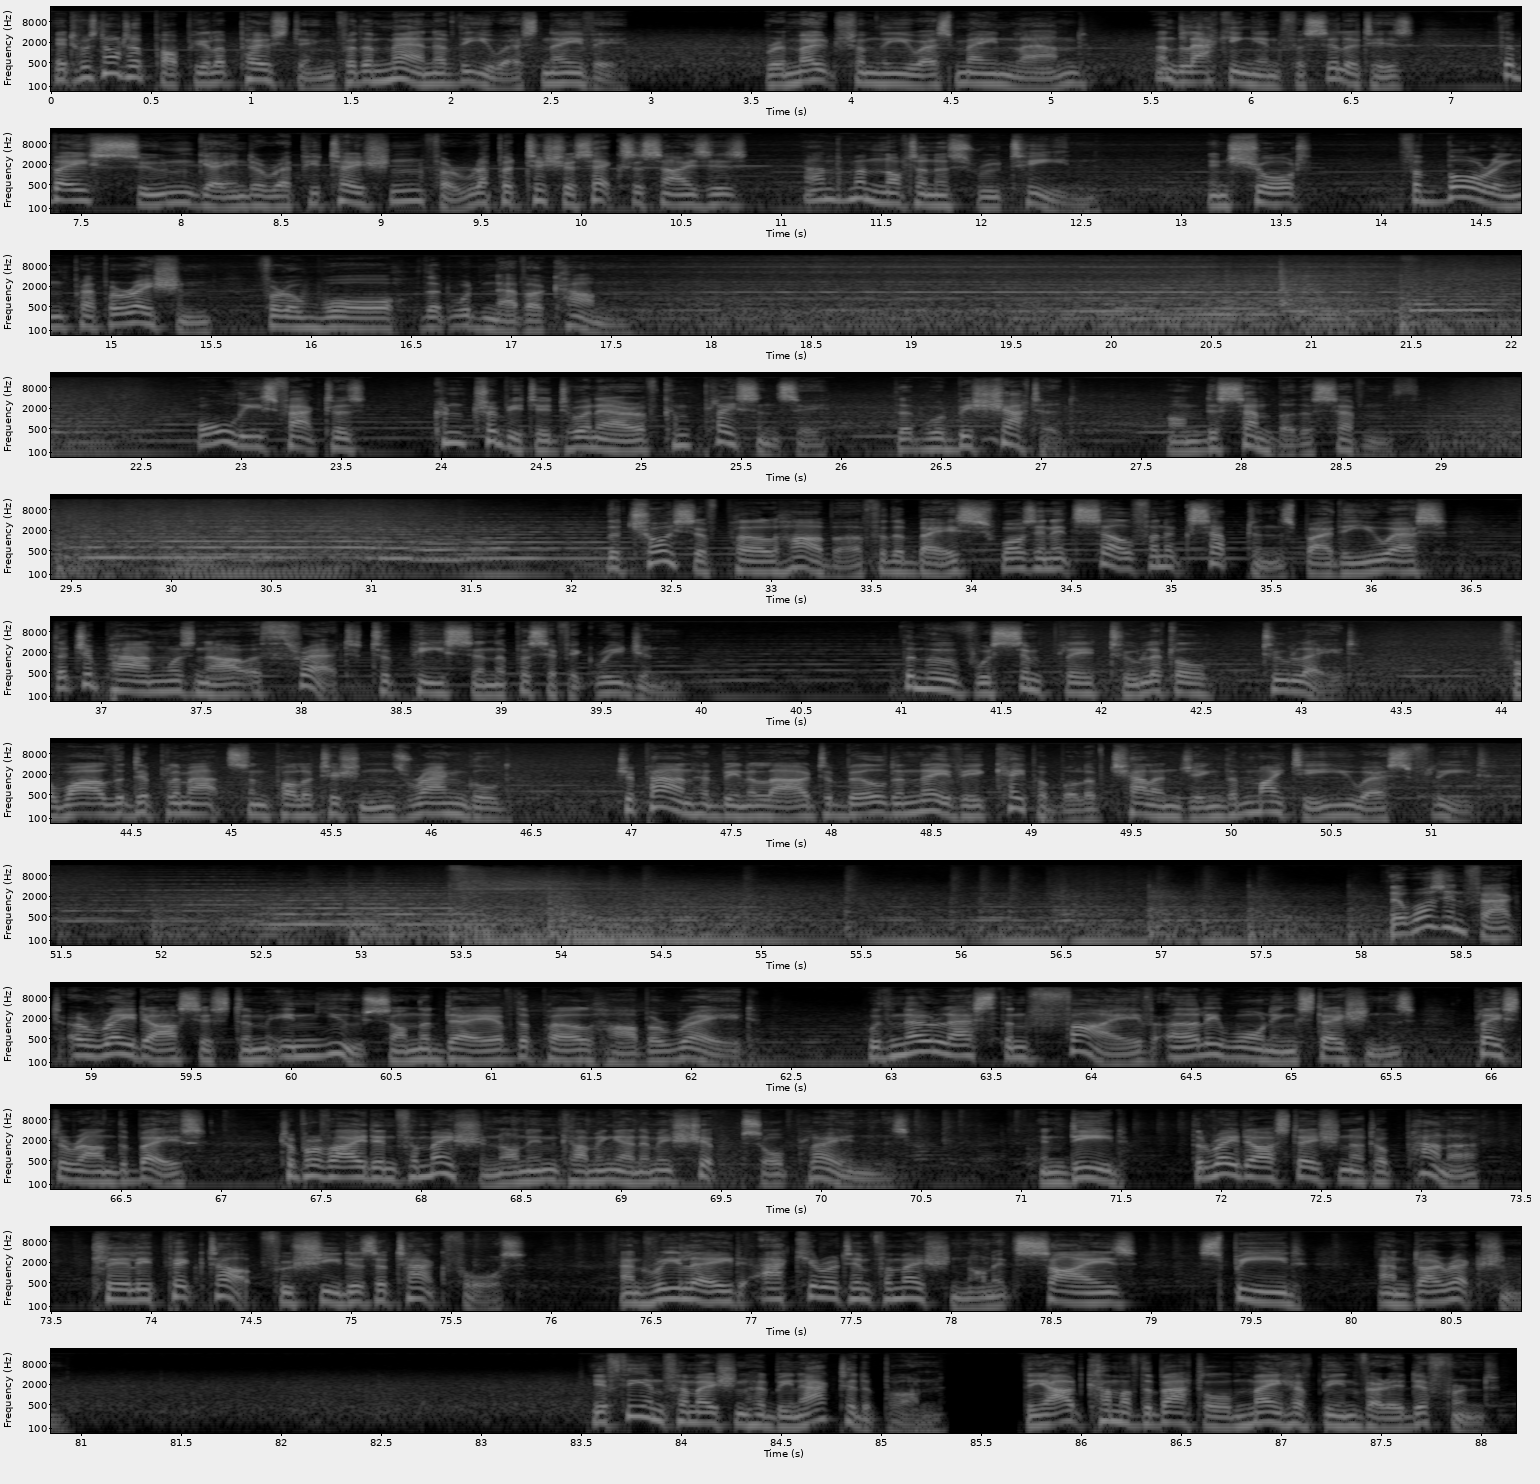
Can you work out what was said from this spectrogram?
It was not a popular posting for the men of the US Navy. Remote from the US mainland and lacking in facilities, the base soon gained a reputation for repetitious exercises and monotonous routine. In short, for boring preparation for a war that would never come. All these factors contributed to an air of complacency that would be shattered on December the 7th. The choice of Pearl Harbor for the base was in itself an acceptance by the US that Japan was now a threat to peace in the Pacific region. The move was simply too little, too late. For while the diplomats and politicians wrangled, Japan had been allowed to build a navy capable of challenging the mighty US fleet. There was in fact a radar system in use on the day of the Pearl Harbor raid, with no less than five early warning stations placed around the base to provide information on incoming enemy ships or planes. Indeed, the radar station at Opana clearly picked up Fuchida's attack force and relayed accurate information on its size, speed, and direction. If the information had been acted upon, the outcome of the battle may have been very different.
